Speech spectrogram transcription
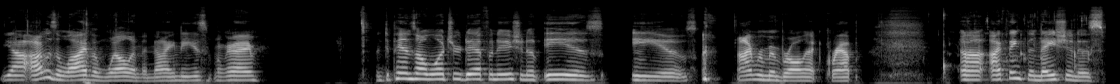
yeah, I was alive and well in the 90s, okay? It depends on what your definition of is is. I remember all that crap. Uh, I think the nation is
